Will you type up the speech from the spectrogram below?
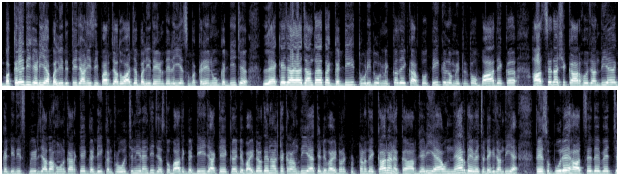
ਬੱਕਰੇ ਦੀ ਜਿਹੜੀ ਆ ਬਲੀ ਦਿੱਤੀ ਜਾਣੀ ਸੀ, ਪਰ ਜਦੋਂ ਅੱਜ ਬਲੀ ਦੇਣ ਦੇ ਲਈ ਇਸ ਬੱਕਰੇ ਨੂੰ ਗੱਡੀ 'ਚ ਲੈ ਕੇ ਜਾਇਆ ਜਾਂਦਾ ਹੈ, ਤਾਂ ਗੱਡੀ ਥੋੜੀ ਦੂਰ ਨਿਕਲਦੇ ਘਰ ਤੋਂ 30 ਕਿਲੋਮੀਟਰ ਤੋਂ ਬਾਅਦ ਇੱਕ ਹਾਦਸੇ ਦਾ ਸ਼ਿਕਾਰ ਹੋ ਜਾਂਦੀ ਹੈ। ਗੱਡੀ ਦੀ ਸਪੀਡ ਜ਼ਿਆਦਾ ਹੋਣ ਕਰਕੇ ਗੱਡੀ ਕੰਟਰੋਲ 'ਚ ਨਹੀਂ ਰਹਿੰਦੀ, ਜਿਸ ਤੋਂ ਬਾਅਦ ਗੱਡੀ ਜਾ ਕੇ ਇੱਕ ਡਿਵਾਈਡਰ ਦੇ ਨਾਲ ਟਕਰਾਉਂਦੀ ਹੈ ਤੇ ਡਿਵਾਈਡਰ ਟੁੱਟਣ ਦੇ ਕਾਰਨ ਕਾਰ ਜਿਹੜੀ ਹੈ, ਉਹ ਨਹਿਰ ਦੇ ਵਿੱਚ ਡਿੱਗ ਜਾਂਦੀ ਹੈ ਤੇ ਇਸ ਪੂਰੇ ਹਾਦਸੇ ਦੇ ਵਿੱਚ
